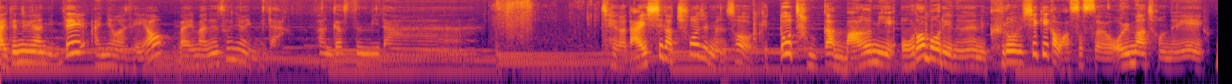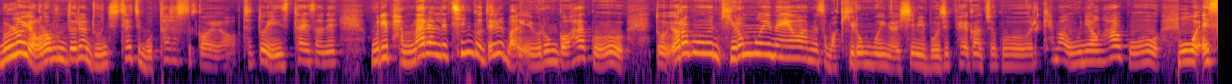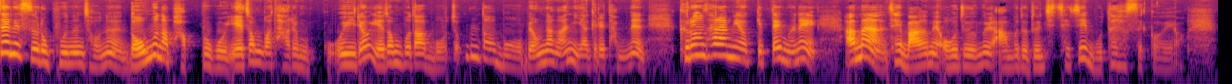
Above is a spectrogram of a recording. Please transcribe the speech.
잘 듣는 회원님들 안녕하세요. 말 많은 소녀입니다. 반갑습니다. 제가 날씨가 추워지면서 이렇게 또 잠깐 마음이 얼어버리는 그런 시기가 왔었어요. 얼마 전에. 물론 여러분들은 눈치채지 못하셨을 거예요. 저 또 인스타에서는 우리 반말할래 친구들 막 이런 거 하고 또 여러분 기록 모임해요 하면서 막 기록 모임 열심히 모집해가지고 이렇게 막 운영하고 뭐 SNS로 보는 저는 너무나 바쁘고 예전과 다름없고 오히려 예전보다 뭐 조금 더 뭐 명랑한 이야기를 담는 그런 사람이었기 때문에 아마 제 마음의 어두움을 아무도 눈치채지 못하셨을 거예요.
